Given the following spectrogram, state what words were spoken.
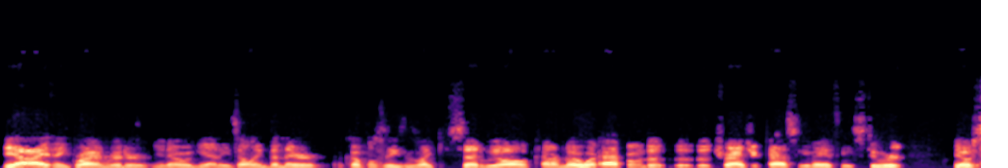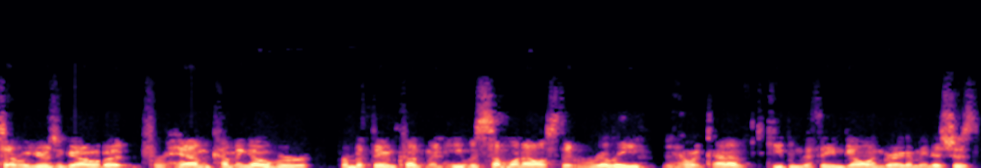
Yeah, I think Ryan Ritter, you know, again, he's only been there a couple seasons, like you said. We all kind of know what happened with the, the, the tragic passing of Anthony Stewart, you know, several years ago. But for him coming over for Bethune Cookman, he was someone else that really, you know, kind of keeping the theme going, Greg. I mean, it's just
